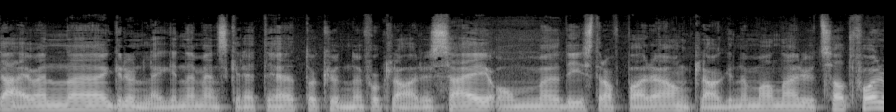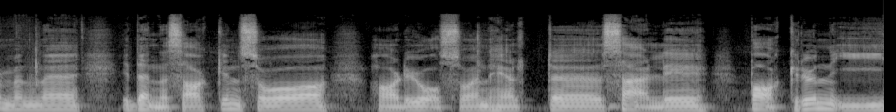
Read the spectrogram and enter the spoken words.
det er jo en eh, grunnleggende menneskerettighet å kunne forklare seg om eh, de straffbare anklagene man er utsatt for, men eh, i denne saken så har det jo også en helt særlig bakgrunn i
